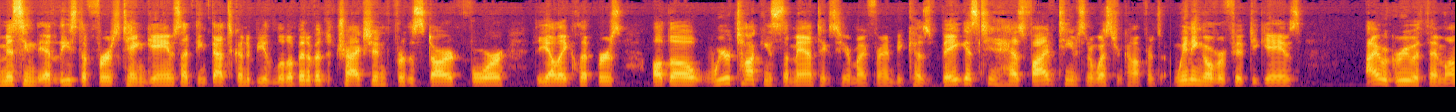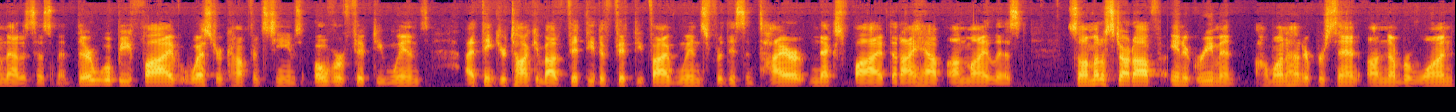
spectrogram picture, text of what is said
missing at least the first 10 games, I think that's going to be a little bit of a detraction for the start for the LA Clippers. Although we're talking semantics here, my friend, because Vegas has five teams in the Western Conference winning over 50 games. I agree with them on that assessment. There will be five Western Conference teams over 50 wins. I think you're talking about 50 to 55 wins for this entire next five that I have on my list. So I'm going to start off in agreement 100% on number one.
